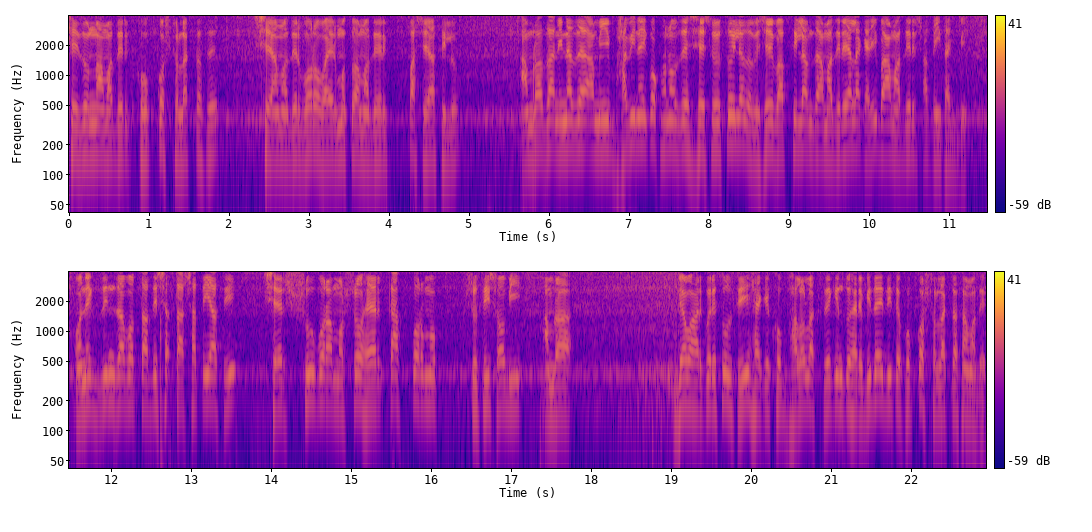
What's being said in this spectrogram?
সেই জন্য আমাদের খুব কষ্ট লাগতেছে। সে আমাদের বড় ভাইয়ের মতো আমাদের পাশে আসিল আমরা জানি না যে আমি ভাবি নাই কখনো যে সে চলে যাবে। সে ভাবছিলাম যে আমাদের এলাকারই বা আমাদের সাথেই থাকবে। অনেক দিন যাবৎ তাদের তার সাথেই আছি। সে সুপরামর্শ হের কাজকর্মসূচি সবই আমরা ব্যবহার করে চলছি। হ্যাঁকে খুব ভালো লাগছে কিন্তু হ্যাঁ বিদায় দিতে খুব কষ্ট লাগতেছে আমাদের।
